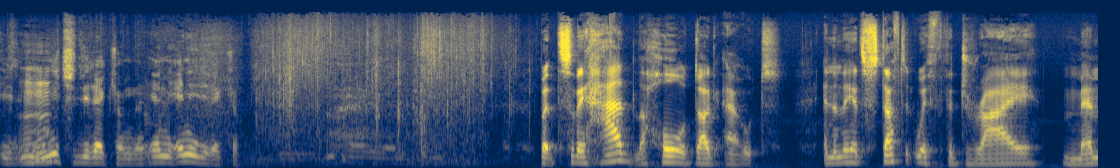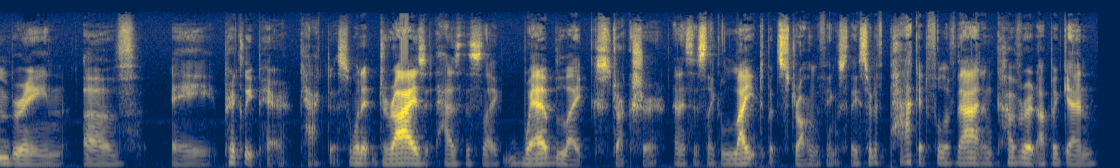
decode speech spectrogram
in, in each direction, any, any direction. But so they had the hole dug out, and then they had stuffed it with the dry membrane of a prickly pear cactus. When it dries, it has this like web like structure, and it's this like light but strong thing. So they sort of pack it full of that and cover it up again.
